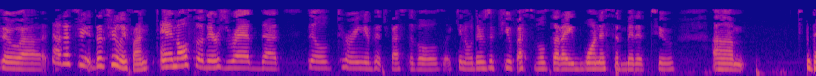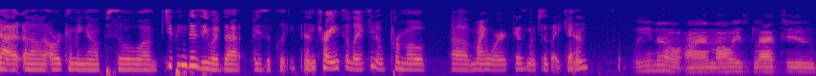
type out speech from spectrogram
So, uh, no, that's re- that's really fun. And also, there's Red that's still touring a bit festivals. Like, you know, there's a few festivals that I want to submit it to, um, that uh, are coming up. So, um, keeping busy with that basically, and trying to like, you know, promote uh, my work as much as I can. Well, you know, I'm always glad to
